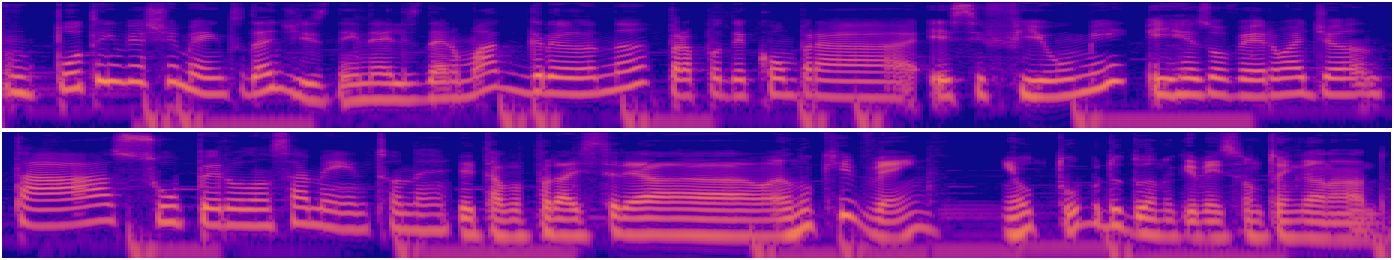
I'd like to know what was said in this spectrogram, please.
um puta investimento da Disney, né? Eles deram uma grana para poder comprar esse filme e resolveram adiantar super o lançamento, né? Ele tava pra estrear ano que vem em outubro do ano que vem, se eu não tô enganado.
